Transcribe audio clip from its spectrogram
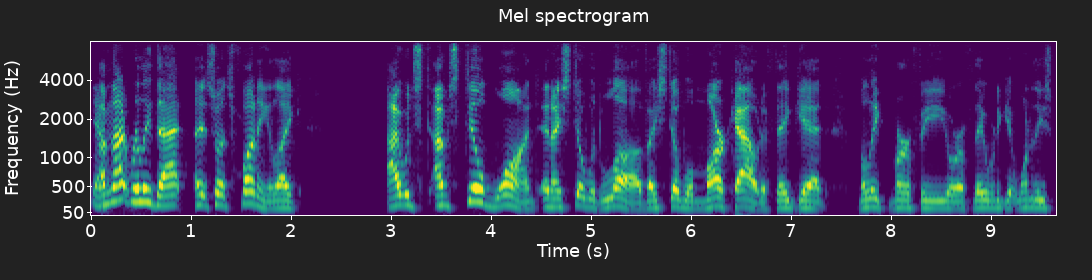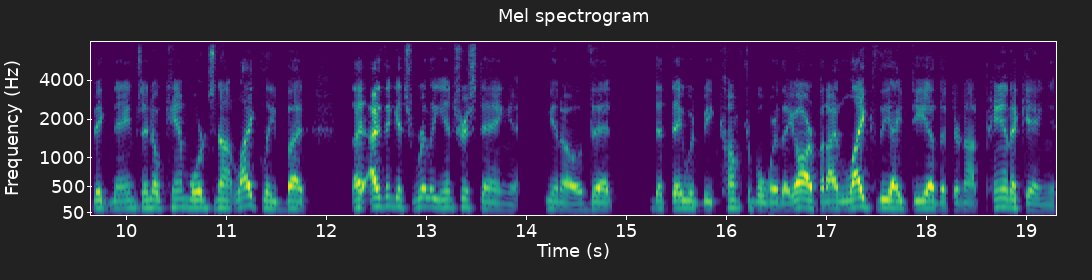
yeah. I'm not really that. Uh, so it's funny. Like I would, st- I'm still want, and I still would love. I still will mark out if they get Maalik Murphy or if they were to get one of these big names. I know Cam Ward's not likely, but I, I think it's really interesting. You know that that they would be comfortable where they are. But I like the idea that they're not panicking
